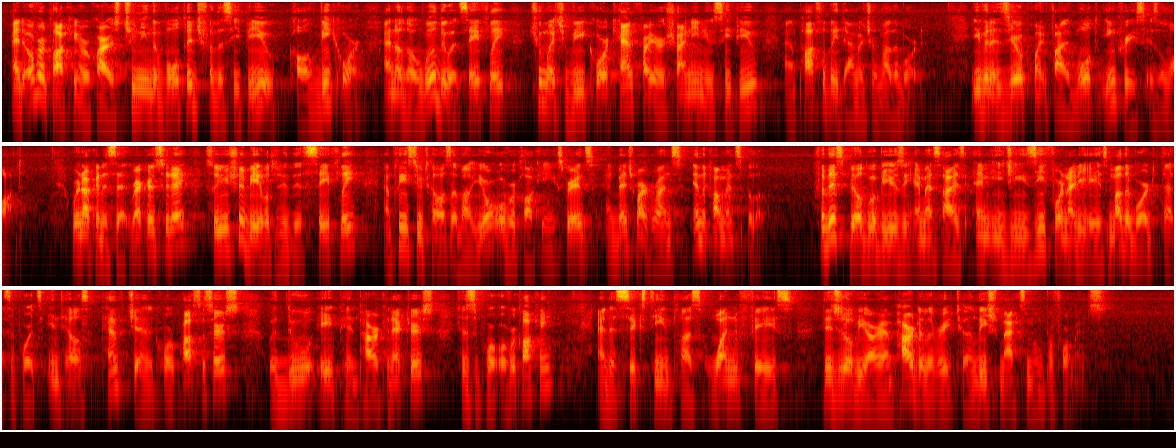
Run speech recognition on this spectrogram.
And overclocking requires tuning the voltage for the CPU, called VCore, and although we'll do it safely, too much VCore can fire a shiny new CPU and possibly damage your motherboard. Even a 0.5 volt increase is a lot. We're not going to set records today, so you should be able to do this safely, and please do tell us about your overclocking experience and benchmark runs in the comments below. For this build, we'll be using MSI's MEG Z490 ACE motherboard that supports Intel's 10th gen core processors with dual 8-pin power connectors to support overclocking, and a 16 plus one-phase digital VRM power delivery to unleash maximum performance.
